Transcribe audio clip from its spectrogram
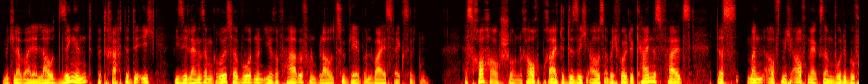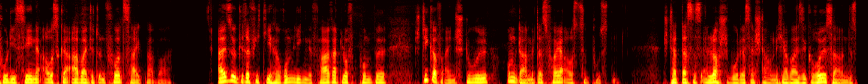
Mittlerweile laut singend betrachtete ich, wie sie langsam größer wurden und ihre Farbe von blau zu gelb und weiß wechselten. Es roch auch schon, Rauch breitete sich aus, aber ich wollte keinesfalls, dass man auf mich aufmerksam wurde, bevor die Szene ausgearbeitet und vorzeigbar war. Also griff ich die herumliegende Fahrradluftpumpe, stieg auf einen Stuhl, um damit das Feuer auszupusten. Statt dass es erlosch, wurde es erstaunlicherweise größer und, es,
